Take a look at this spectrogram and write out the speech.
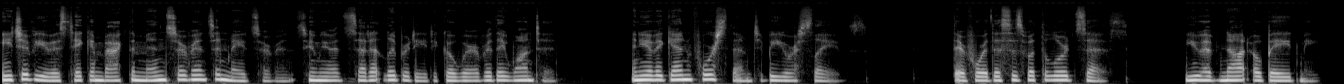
Each of you has taken back the men servants and maidservants whom you had set at liberty to go wherever they wanted, and you have again forced them to be your slaves. Therefore, this is what the Lord says You have not obeyed me.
